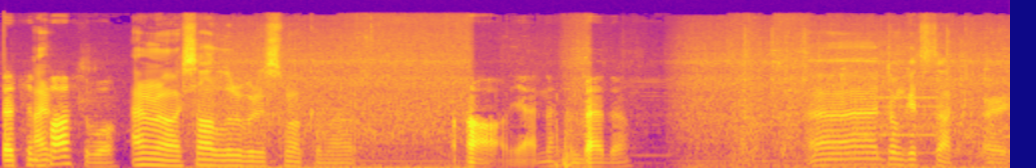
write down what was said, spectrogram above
that's I- impossible. I don't know. I saw a little bit of smoke come out. Oh yeah, nothing bad though. Uh, don't get stuck. All right.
